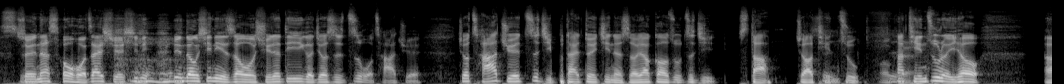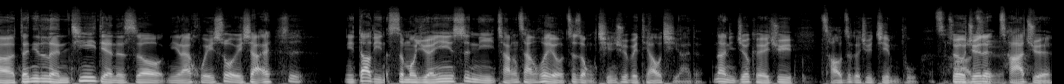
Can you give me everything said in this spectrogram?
所以那时候我在学心理 运动心理的时候，我学的第一个就是自我察觉，就察觉自己不太对劲的时候，要告诉自己 stop，就要停住。那停住了以后，呃，等你冷静一点的时候，你来回溯一下，哎，是你到底什么原因是你常常会有这种情绪被挑起来的？那你就可以去朝这个去进步。所以我觉得察觉，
